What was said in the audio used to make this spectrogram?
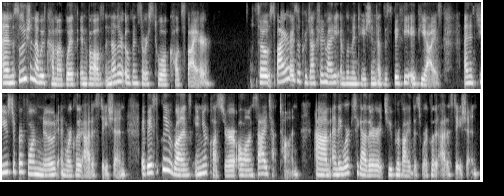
And the solution that we've come up with involves another open source tool called Spire. So Spire is a production-ready implementation of the SPIFFE APIs, and it's used to perform node and workload attestation. It basically runs in your cluster alongside Tekton, um, and they work together to provide this workload attestation.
